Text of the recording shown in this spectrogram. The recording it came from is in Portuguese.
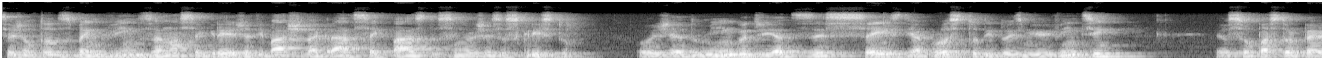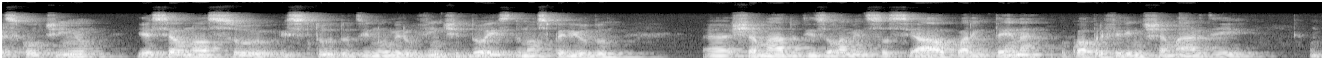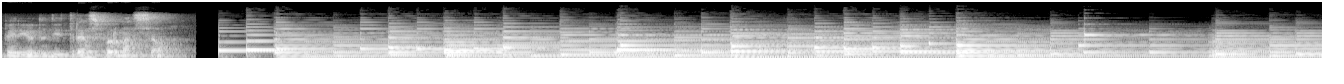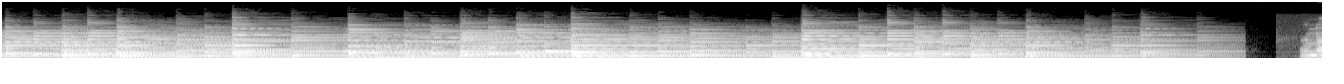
Sejam todos bem-vindos à nossa igreja debaixo da graça e paz do Senhor Jesus Cristo. Hoje é domingo, dia 16 de agosto de 2020. Eu sou o pastor Pérez Coutinho e esse é o nosso estudo de número 22 do nosso período é, chamado de isolamento social, quarentena, o qual preferimos chamar de um período de transformação.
